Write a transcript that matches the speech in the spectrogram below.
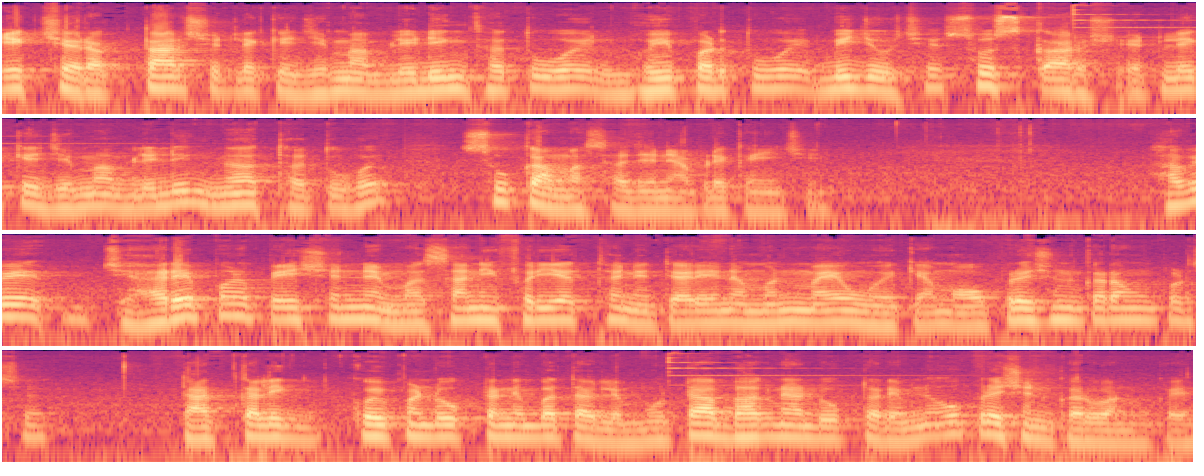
એક છે રક્તાર્શ એટલે કે જેમાં બ્લીડિંગ થતું હોય, લોહી પડતું હોય, બીજું છે શુષ્કર્શ એટલે કે જેમાં બ્લીડિંગ ન થતું હોય, સૂકા મસા જેને આપણે કહીએ છીએ. હવે જ્યારે પણ પેશન્ટને મસાની ફરિયાદ થાય ને ત્યારે એના મનમાં એવું હોય કે આમાં ઓપરેશન કરાવવું પડશે. તાત્કાલિક કોઈ પણ ડૉક્ટરને બતાવે, એટલે મોટાભાગના ડૉક્ટર એમને ઓપરેશન કરવાનું કહે.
